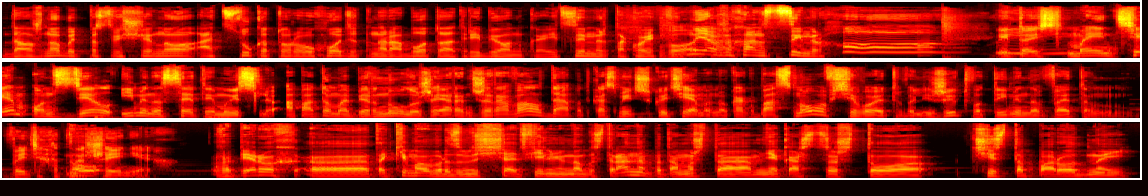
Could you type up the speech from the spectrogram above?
должно быть посвящено отцу, который уходит на работу от ребенка. И Циммер такой, ну, я же Ханс Циммер. И то есть main тем он сделал именно с этой мыслью, а потом обернул уже и аранжировал, да, под космическую тему. Но как бы основа всего этого лежит вот именно в этом, в этих ну, отношениях. Ну, во-первых, э, таким образом защищать фильм немного странно, потому что мне кажется, что чисто породный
